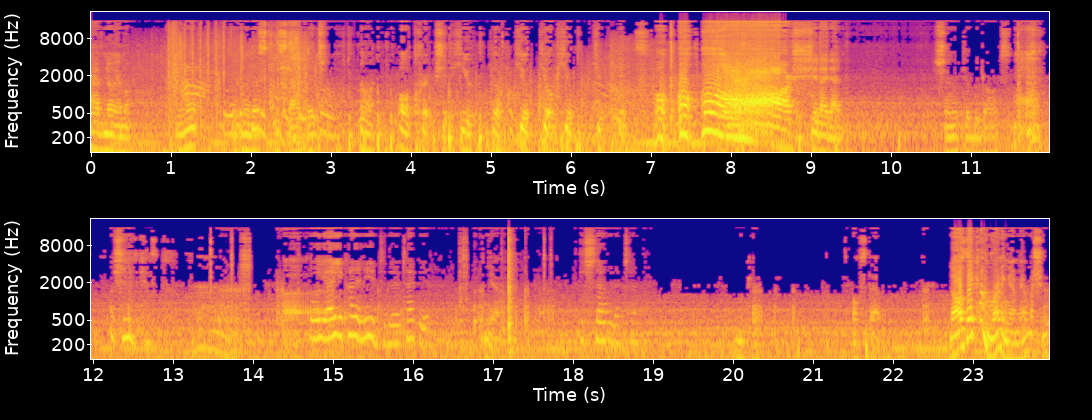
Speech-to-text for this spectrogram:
I have no ammo. You know what? We're gonna just kiss bitch. Oh, oh crap, shit. Heal, heal, heal, heal, heal, heal, heal. Oh, oh, oh! Shit, I died. Shouldn't have killed the dogs. I shouldn't have killed Uh, Well, yeah, you kind of needed to. They're attacking you. Yeah. Just stab next time. I'll. No, if they come running at me, I'm gonna shoot.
